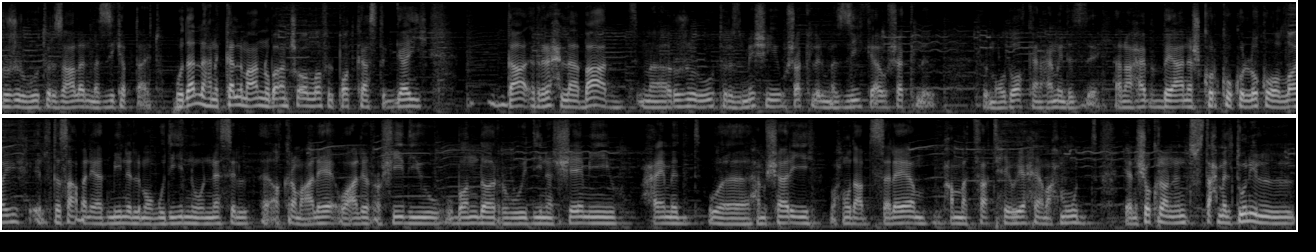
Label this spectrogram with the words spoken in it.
روجر ووترز على المزيكا بتاعته. وده اللي هنتكلم عنه بقى إن شاء الله في البودكاست الجاي. ده الرحلة بعد ما روجر ووترز مشي وشكل المزيكا وشكل الموضوع كان عامل إزاي. أنا حابب يعني أشكركم كلكم والله التسع بني آدمين اللي موجودين والناس ال- اكرم علاء وعلي الرشيدي وبندر ودينا الشامي وحامد وهمشري محمود عبد السلام محمد فتحي ويحيى محمود. يعني شكرا إن أنتوا استحملتوني ال...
